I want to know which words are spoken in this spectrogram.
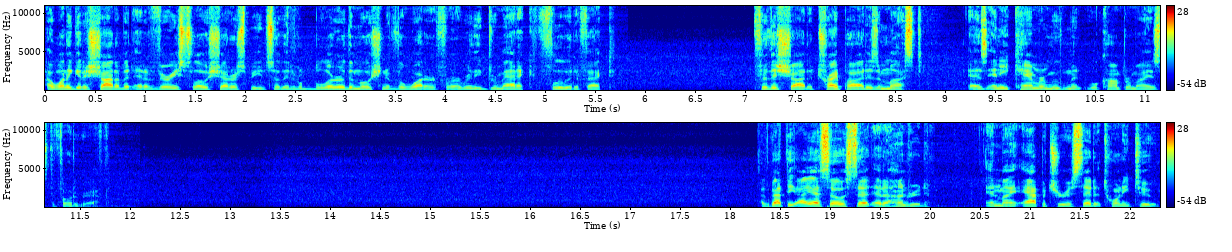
I want to get a shot of it at a very slow shutter speed so that it'll blur the motion of the water for a really dramatic fluid effect. For this shot, a tripod is a must, as any camera movement will compromise the photograph. I've got the ISO set at 100 and my aperture is set at 22.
